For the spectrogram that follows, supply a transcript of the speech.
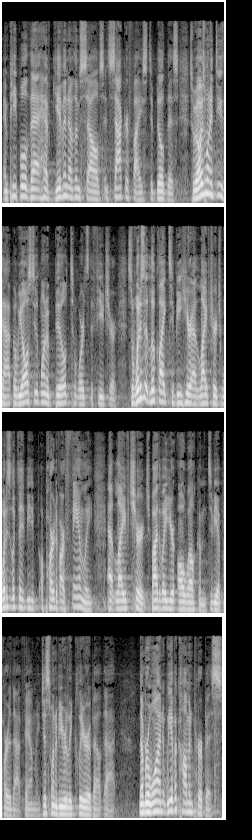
and people that have given of themselves and sacrificed to build this. So we always want to do that, but we also want to build towards the future. So, what does it look like to be here at Life Church? What does it look like to be a part of our family at Life Church? By the way, you're all welcome to be a part of that family. Just want to be really clear about that. Number one, we have a common purpose,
